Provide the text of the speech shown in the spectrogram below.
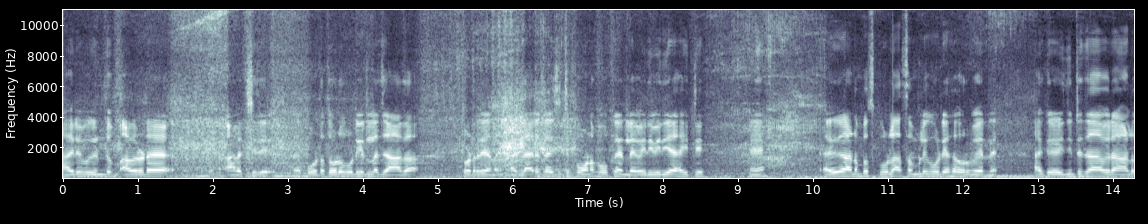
അവർ വീണ്ടും അവരുടെ അലച്ചിൽ കൂട്ടത്തോട് കൂടിയിട്ടുള്ള ജാഥ തുടരുകയാണ്. എല്ലാവരും കഴിച്ചിട്ട് പോണ പോക്കുകയാണല്ലേ വരി വരിയായിട്ട്. ഏ? അത് കാണുമ്പോൾ സ്കൂൾ അസംബ്ലി കൂടിയത് ഓർമ്മ വരുന്നത് അത് കഴിഞ്ഞിട്ട് ഇതാ ഒരാൾ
